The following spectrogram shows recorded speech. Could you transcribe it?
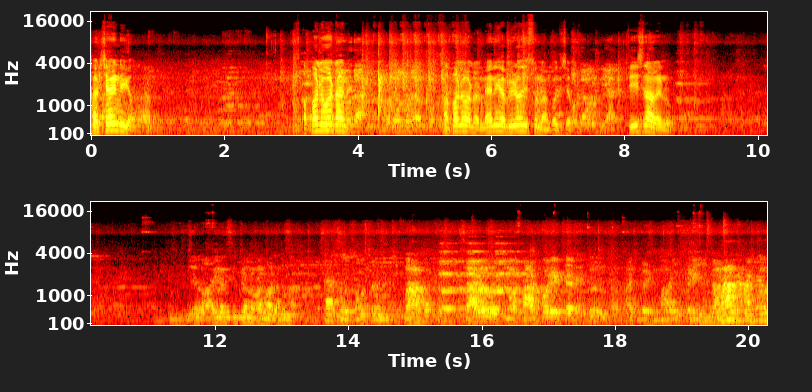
కట్ చేయండి ఇక. అప్పట్లు కొట్టండి అప్పట్లు వాడు నేను ఇక వీడియో తీస్తున్నా కొద్దిసేపు. తీసినా రెండు మా సారు మా కార్పొరేటర్ హస్బెండ్ మా ఇక్కడ ఈ కార్పొరేటర్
